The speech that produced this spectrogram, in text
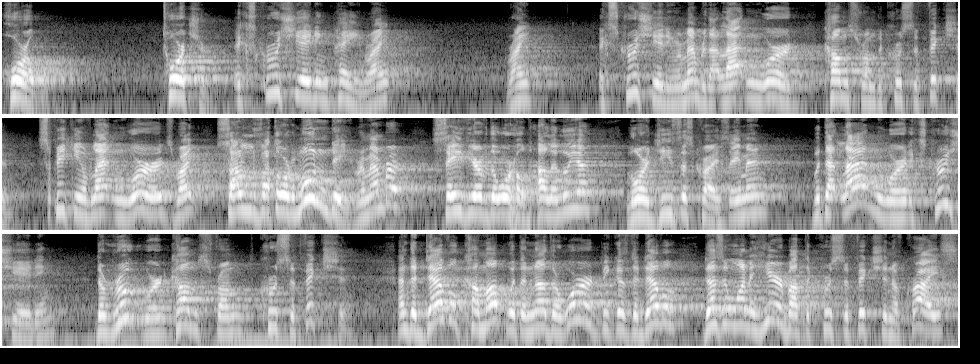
horrible. Torture, excruciating pain, right? right? Excruciating, remember that Latin word comes from the crucifixion, Speaking of Latin words, right? Salvator mundi, remember? Savior of the world. Hallelujah. Lord Jesus Christ. Amen. But that Latin word, excruciating, the root word comes from crucifixion. And the devil come up with another word because the devil doesn't want to hear about the crucifixion of Christ.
